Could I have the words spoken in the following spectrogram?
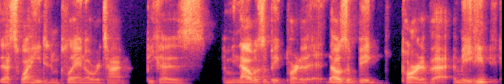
that's why he didn't play in overtime because I mean that was a big part of that. That was a big part of that. I mean, he,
